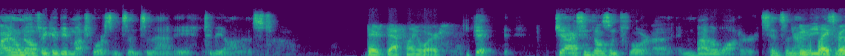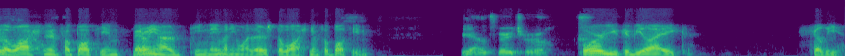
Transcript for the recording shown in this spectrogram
I don't know if it could be much worse in Cincinnati, to be honest. There's definitely worse. Jacksonville's in Florida by the water. Cincinnati. You play for the Washington football team. They don't even have a team name anymore. They're just the Washington football team. Yeah, that's very true. Or you could be like Philly,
